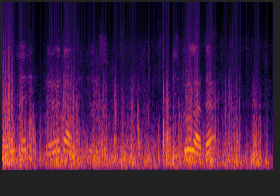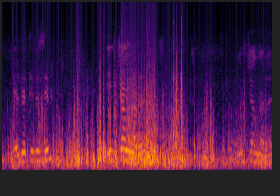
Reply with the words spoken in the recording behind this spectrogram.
Görevlileri göreve davet ediyoruz. Buralarda devletimizin imkanları imkanları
